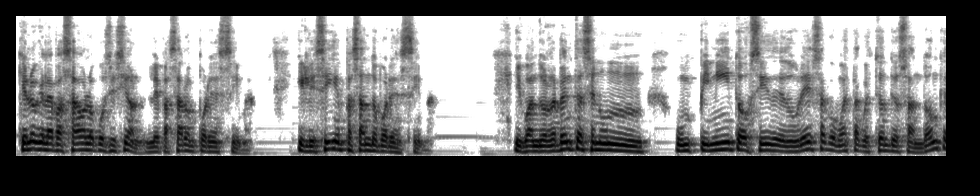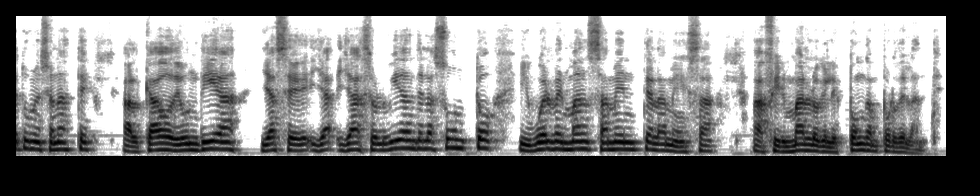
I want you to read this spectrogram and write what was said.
¿Qué es lo que le ha pasado a la oposición? Le pasaron por encima. Y le siguen pasando por encima. Y cuando de repente hacen un, un, pinito así de dureza, como esta cuestión de Osandón que tú mencionaste, al cabo de un día ya se, ya, ya se olvidan del asunto y vuelven mansamente a la mesa a afirmar lo que les pongan por delante.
